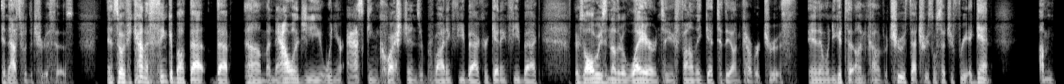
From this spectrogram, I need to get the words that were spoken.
and that's where the truth is. And so, if you kind of think about that that um, analogy when you're asking questions or providing feedback or getting feedback, there's always another layer until you finally get to the uncovered truth. And then when you get to the uncovered truth, that truth will set you free. Again, I'm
